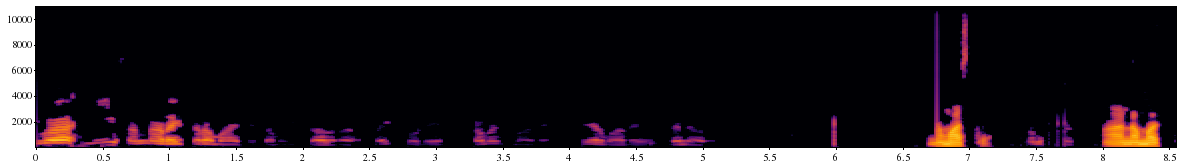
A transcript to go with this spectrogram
ಇವ ಈ ಸಣ್ಣ ರೈತರ ಮಾಹಿತಿ ತಮಗೆ ಲೈಕ್ ಕೊಡಿ ಕಮೆಂಟ್ ಮಾಡಿ ಶೇರ್ ಮಾಡಿ ಧನ್ಯವಾದ ನಮಸ್ತೆ. ನಮಸ್ಕಾರ ಹಾ ನಮಸ್ತೆ.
